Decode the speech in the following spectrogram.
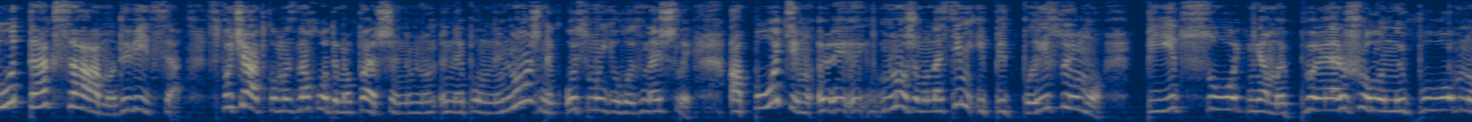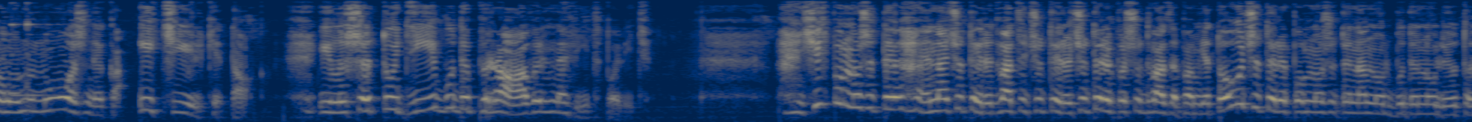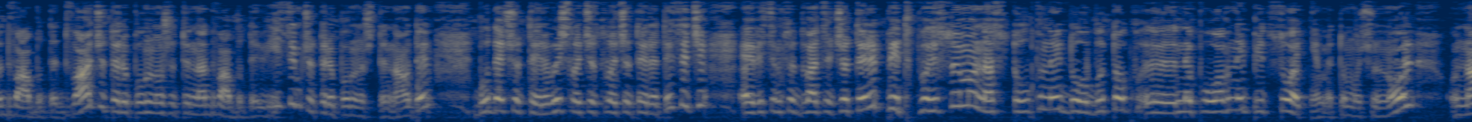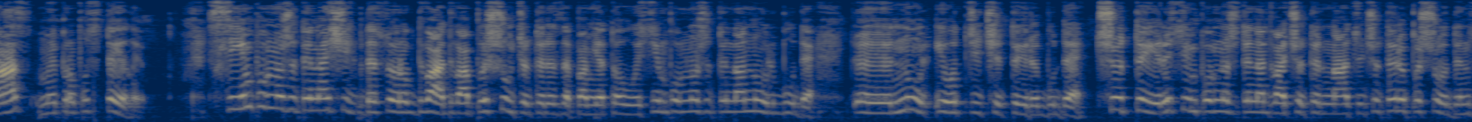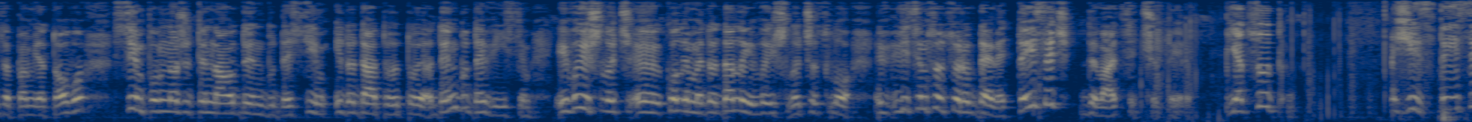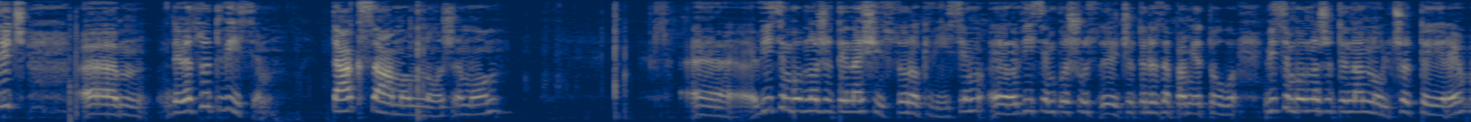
Тут так само, дивіться, спочатку ми знаходимо перший неповний множник, ось ми його знайшли, а потім е, е, множимо на 7 і підписуємо під сотнями першого неповного множника. І тільки так. І лише тоді буде правильна відповідь. 6 помножити на 4, 24, 4 пишу 2, запам'ятовую, 4 помножити на 0 буде 0, і ото 2 буде 2, 4 помножити на 2 буде 8, 4 помножити на 1 буде 4. Вийшло число 4824, підписуємо наступний добуток е, неповний під сотнями, тому що 0 у нас ми пропустили. 7 помножити на 6 буде 42, 2 пишу, 4 запам'ятовую, 7 помножити на 0 буде е, 0, і от ті 4 буде 4, 7 помножити на 2 – 14, 4 пишу, 1 запам'ятовую, 7 помножити на 1 буде 7, і додати отой 1 буде 8. І вийшло, е, коли ми додали, вийшло число 849 тисяч 24. 506 тисяч ем, 908. Так само множимо. Е, 8 помножити на 6 – 48. Е, 8 пишу, 4 запам'ятовую. 8 помножити на 0 – 4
